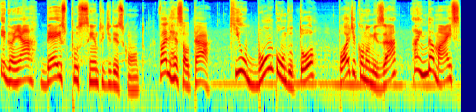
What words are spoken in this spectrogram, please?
e ganhar 10% de desconto. Vale ressaltar que o bom condutor pode economizar ainda mais.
